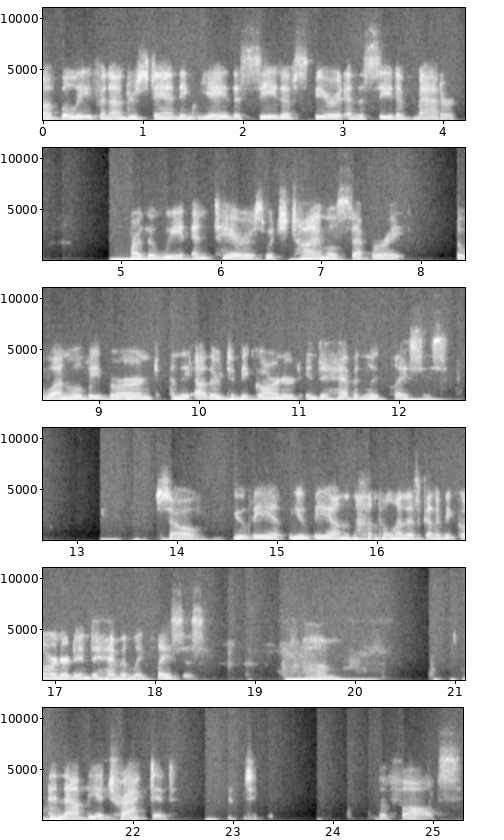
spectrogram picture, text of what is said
of belief and understanding, yea, the seed of spirit and the seed of matter, are the wheat and tares which time will separate. The one will be burned and the other to be garnered into heavenly places. So you be you be on the one that's going to be garnered into heavenly places, um, and not be attracted to the faults.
